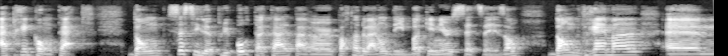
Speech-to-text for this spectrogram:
après contact. Donc, ça, c'est le plus haut total par un porteur de ballon des Buccaneers cette saison. Donc, vraiment, euh,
